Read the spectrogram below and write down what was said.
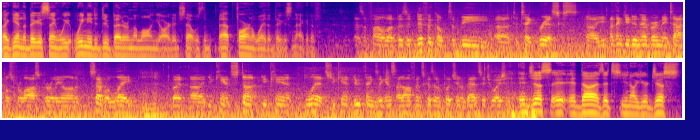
again, the biggest thing we, we need to do better in the long yardage. That was the that far and away the biggest negative as a follow-up, is it difficult to be uh, to take risks? Uh, I think you didn't have very many tackles for loss early on, several late, mm-hmm. but uh, you can't stunt, you can't blitz, you can't do things against that offense because it'll put you in a bad situation. It just it, it, does. It's you know you're just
